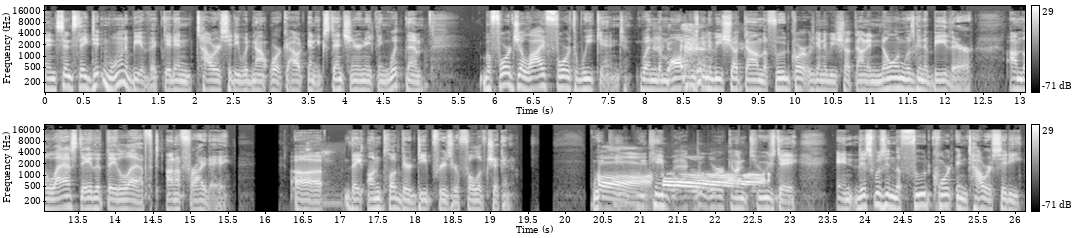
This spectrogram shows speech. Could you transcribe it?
And since they didn't want to be evicted and Tower City would not work out an extension or anything with them, before July 4th weekend, when the mall was going to be shut down, the food court was going to be shut down, and no one was going to be there, on the last day that they left on a Friday, uh, they unplugged their deep freezer full of chicken. We came, we came back to work on Tuesday, and this was in the food court in Tower City,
